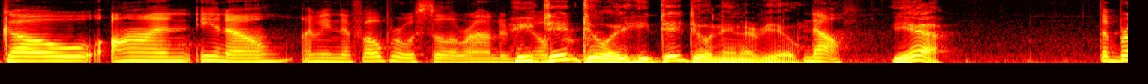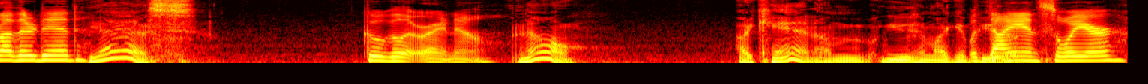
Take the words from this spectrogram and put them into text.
go on. You know, I mean, if Oprah was still around, it'd He be did Oprah. do it. He did do an interview. No, Yeah. the brother did. Yes. Google it right now No. I can. I'm using my computer. with Diane Sawyer.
